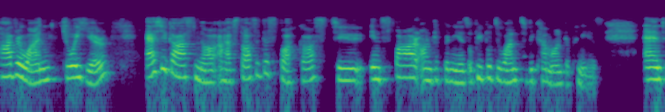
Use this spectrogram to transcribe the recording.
Hi, everyone. Joy here. As you guys know, I have started this podcast to inspire entrepreneurs or people to want to become entrepreneurs. And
